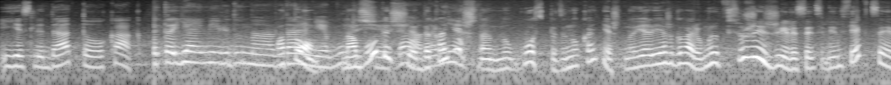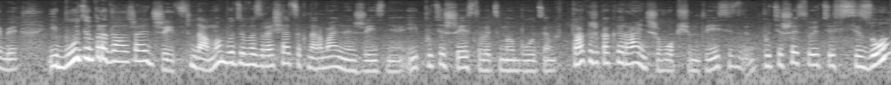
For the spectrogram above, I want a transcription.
И если да, то как? Это я имею в виду на Потом, дальнее будущее. На будущее? Да, да конечно. конечно. Ну, господи, ну, конечно. Но я, я же говорю, мы всю жизнь жили с этими инфекциями и будем продолжать жить. Да, мы будем возвращаться к нормальной жизни. И путешествовать мы будем. Так же, как и раньше, в общем-то. Если путешествуете в сезон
